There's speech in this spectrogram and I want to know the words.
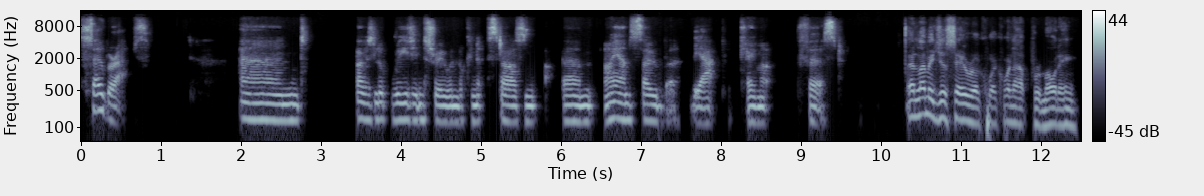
sober apps. And I was look, reading through and looking at the stars, and um, I Am Sober, the app came up first. And let me just say real quick, we're not promoting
